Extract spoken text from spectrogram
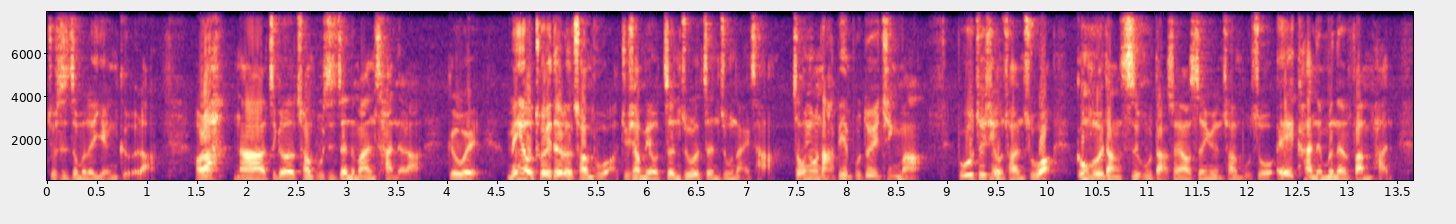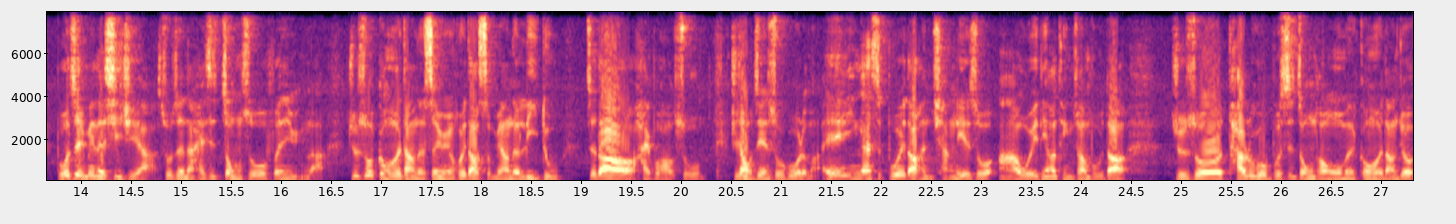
就是这么的严格啦。好啦，那这个川普是真的蛮惨的啦，各位。没有推特的川普啊，就像没有珍珠的珍珠奶茶，总有哪边不对劲嘛。不过最近有传出啊，共和党似乎打算要声援川普，说，诶，看能不能翻盘。不过这里面的细节啊，说真的还是众说纷纭啦。就是说共和党的声援会到什么样的力度，这倒还不好说。就像我之前说过了嘛，诶，应该是不会到很强烈说啊，我一定要挺川普到，就是说他如果不是总统，我们共和党就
